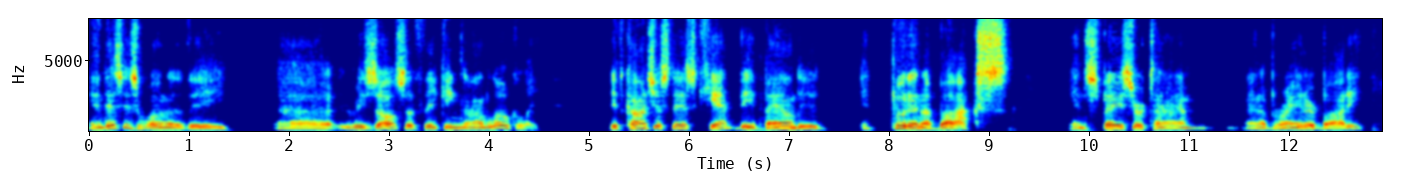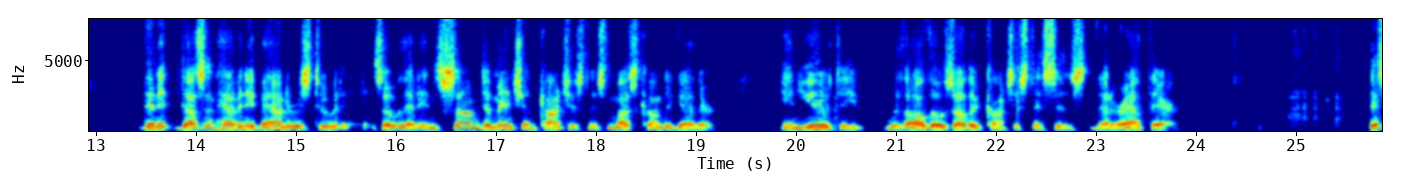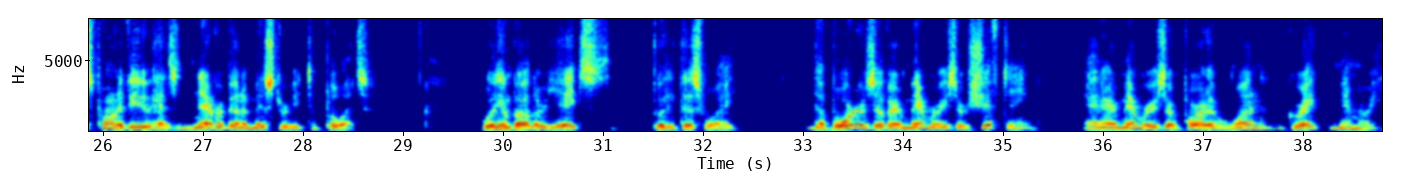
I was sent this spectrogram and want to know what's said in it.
And this is one of the uh, results of thinking non locally. If consciousness can't be bounded and put in a box in space or time, and a brain or body, then it doesn't have any boundaries to it, so that in some dimension, consciousness must come together in unity with all those other consciousnesses that are out there. This point of view has never been a mystery to poets. William Butler Yeats put it this way the borders of our memories are shifting, and our memories are part of one great memory.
